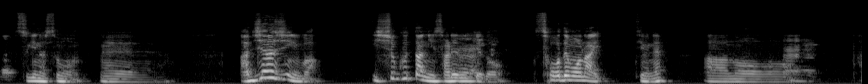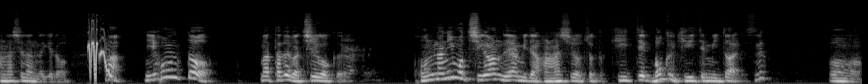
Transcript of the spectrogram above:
問。次の質問。えー、アジア人は一緒くたにされるけど、そうでもないっていうね、あのーうんうん話なんだけど、まあ、日本と、まあ、例えば中国、うんこんなにも違うんだよみたいな話をちょっと聞いて、僕聞いてみたいですね。うん。うんうん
